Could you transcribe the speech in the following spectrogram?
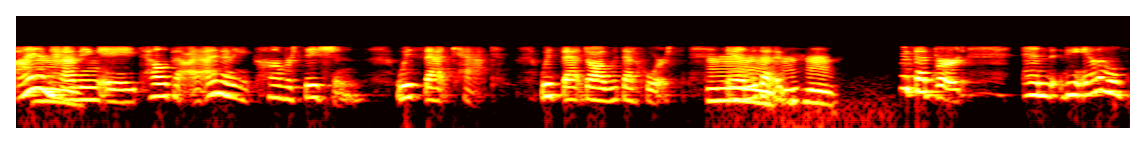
I am Mm. having a telepath. I'm having a conversation with that cat, with that dog, with that horse, and with that Mhm. with that bird, and the animals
